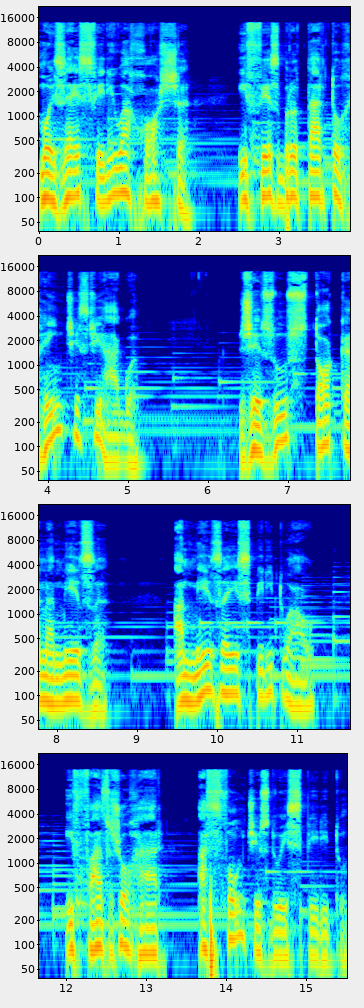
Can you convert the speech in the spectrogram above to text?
Moisés feriu a rocha e fez brotar torrentes de água. Jesus toca na mesa, a mesa espiritual, e faz jorrar as fontes do Espírito.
